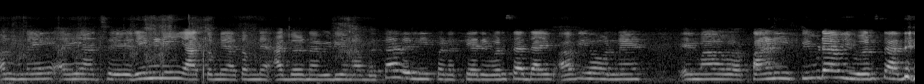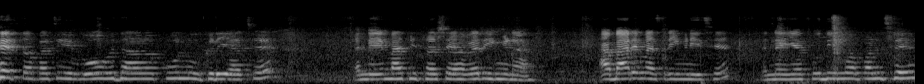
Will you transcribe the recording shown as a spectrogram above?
અને અહીંયા છે રીંગણી. આ તો મેં તમને આગળના વિડીયોમાં બતાવેલી, પણ અત્યારે વરસાદ આવ- આવ્યો અને એમાં પાણી પીવડાવ્યું વરસાદે, તો પછી બહુ બધા ફૂલ ઉઘડ્યા છે. અને એમાંથી થશે હવે રીંગણા. આ બારે માસ રીંગણી છે અને અહીંયા ફુદીનો પણ છે.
